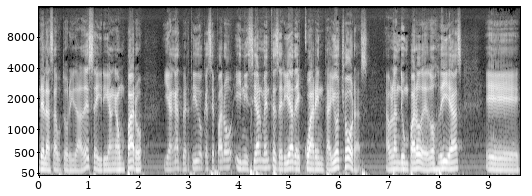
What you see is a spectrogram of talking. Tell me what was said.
de las autoridades se irían a un paro y han advertido que ese paro inicialmente sería de 48 horas. Hablan de un paro de dos días eh,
